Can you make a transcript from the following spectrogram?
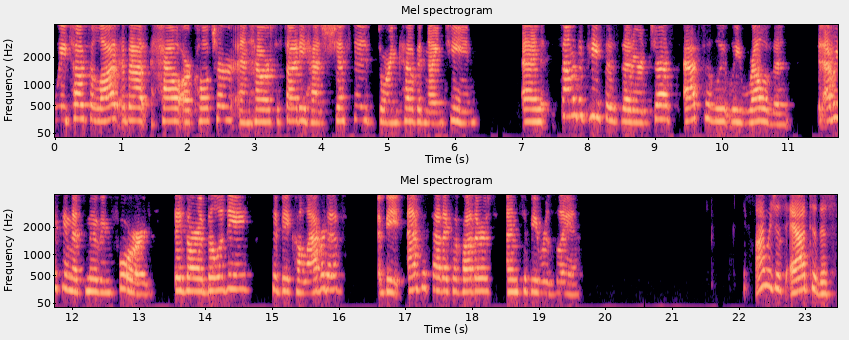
we talked a lot about how our culture and how our society has shifted during COVID-19. And some of the pieces that are just absolutely relevant to everything that's moving forward is our ability to be collaborative, be empathetic of others, and to be resilient. I would just add to this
